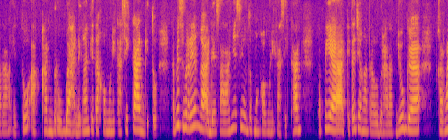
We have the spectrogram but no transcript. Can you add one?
orang itu akan berubah dengan kita komunikasikan gitu. Tapi sebenarnya nggak ada salahnya sih untuk mengkomunikasikan, tapi ya kita jangan terlalu berharap juga, karena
